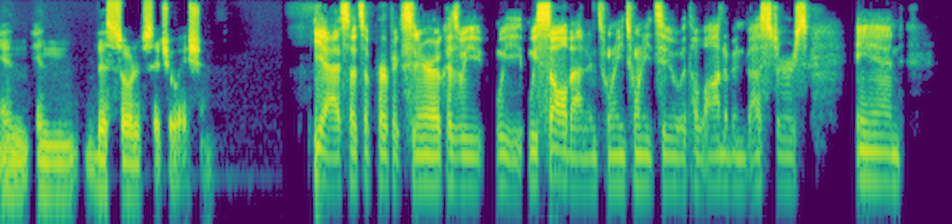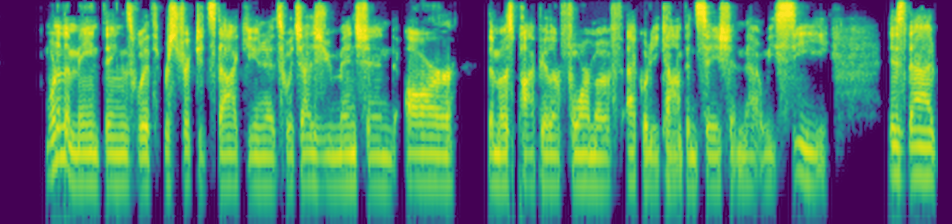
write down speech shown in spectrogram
in in this sort of situation? Yeah, so it's a perfect scenario because we we we saw that in 2022 with a lot of investors, and one of the main things with restricted stock units, which as you mentioned are the most popular form of equity compensation that we see, is that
